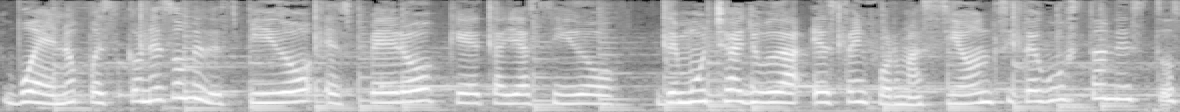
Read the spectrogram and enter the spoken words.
Bueno, pues con eso me despido. Espero que te haya sido de mucha ayuda esta información. Si te gustan estos,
